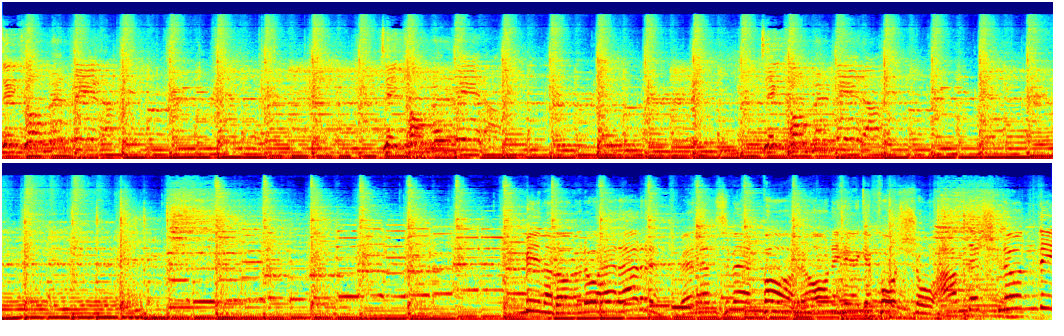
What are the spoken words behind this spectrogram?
Det kommer mera. Det kommer mera. Det kommer mera. Mina damer och herrar, kvällens värdpar Arne Hegerfors och Anders Lundin.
